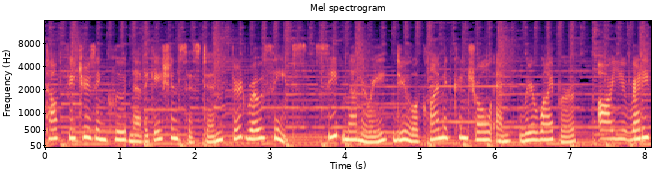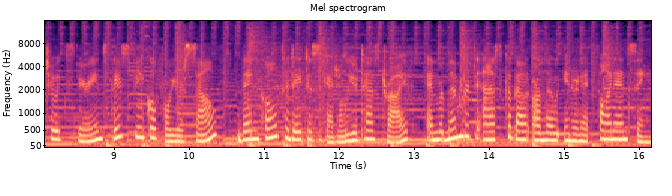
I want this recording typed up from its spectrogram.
Top features include navigation system, third row seats, seat memory, dual climate control and rear wiper. Are you ready to experience this vehicle for yourself? Then call today to schedule your test drive, and remember to ask about our low internet financing.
